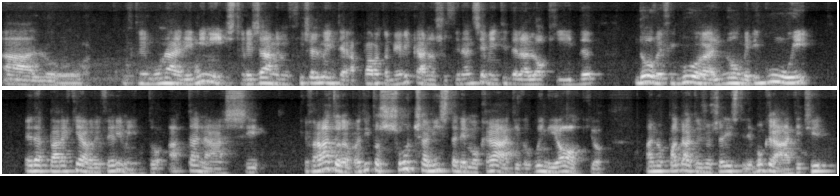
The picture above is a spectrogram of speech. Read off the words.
Allora, il Tribunale dei Ministri esamina ufficialmente il rapporto americano sui finanziamenti della Lockheed, dove figura il nome di Gui ed appare chiaro riferimento a Tanassi, che fra l'altro era partito socialista democratico, quindi occhio, hanno pagato i socialisti democratici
